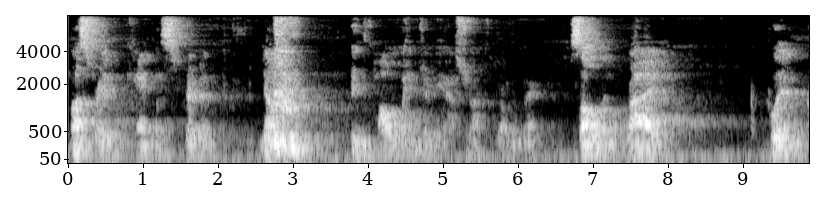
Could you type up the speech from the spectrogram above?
Musgrave, Candace, Crippen, Young, Apollo and Gemini astronauts thrown in there. Sullivan, Ride, Glenn,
